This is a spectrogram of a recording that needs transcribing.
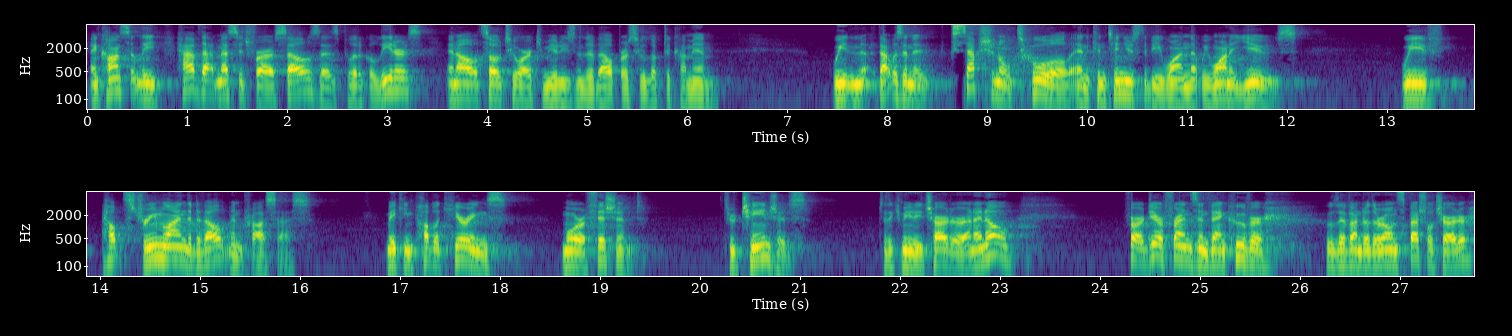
and constantly have that message for ourselves as political leaders and also to our communities and developers who look to come in. We, that was an exceptional tool and continues to be one that we want to use. We've helped streamline the development process, making public hearings more efficient through changes to the community charter. And I know for our dear friends in Vancouver who live under their own special charter,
